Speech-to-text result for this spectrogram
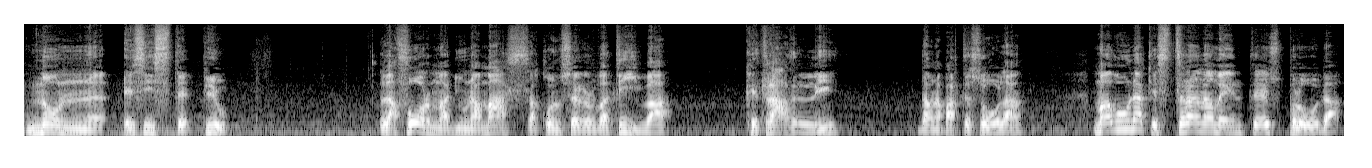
non esiste più la forma di una massa conservativa che trasli da una parte sola, ma una che stranamente esploda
